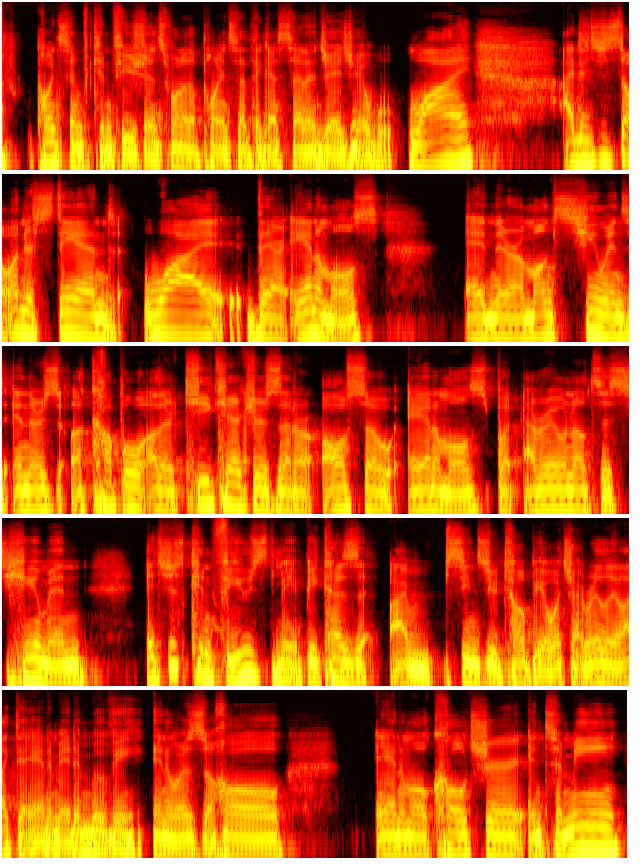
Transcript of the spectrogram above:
points of confusion. It's one of the points I think I said in JJ. Why I just don't understand why they're animals and they're amongst humans, and there's a couple other key characters that are also animals, but everyone else is human. It just confused me because I've seen Zootopia, which I really like the animated movie, and it was a whole animal culture. And to me,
